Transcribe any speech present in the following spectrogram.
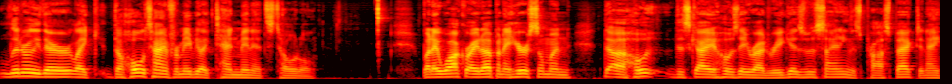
literally there like the whole time for maybe like 10 minutes total. But I walk right up and I hear someone, uh, ho- this guy Jose Rodriguez was signing this prospect, and I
